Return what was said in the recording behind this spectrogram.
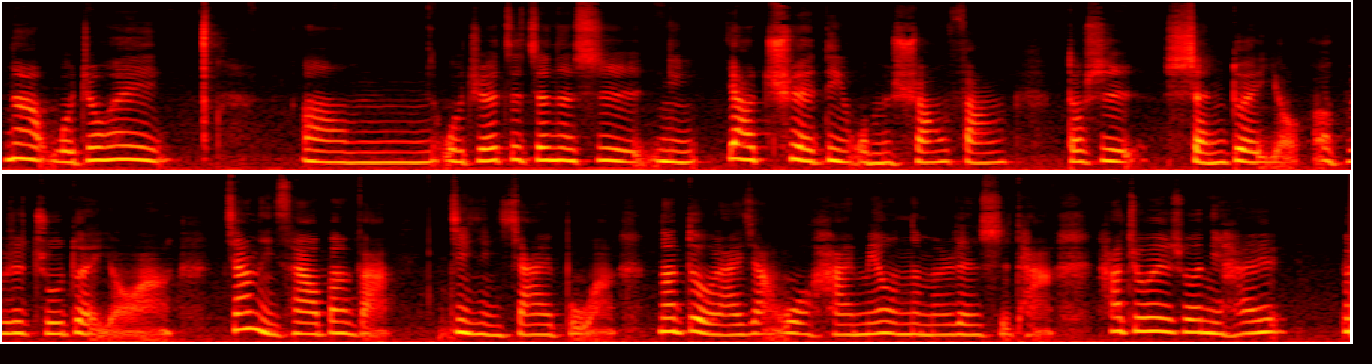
那我就会，嗯，我觉得这真的是你要确定我们双方都是神队友，而不是猪队友啊，这样你才有办法进行下一步啊。那对我来讲，我还没有那么认识他，他就会说你还。不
